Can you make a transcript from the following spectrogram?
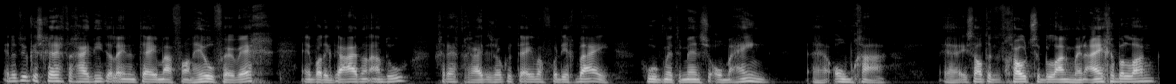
En natuurlijk is gerechtigheid niet alleen een thema van heel ver weg en wat ik daar dan aan doe. Gerechtigheid is ook een thema voor dichtbij. Hoe ik met de mensen om me heen uh, omga. is altijd het grootste belang mijn eigen belang?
